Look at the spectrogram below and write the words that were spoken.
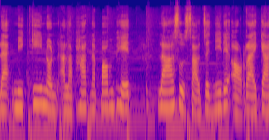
และมิกกี้นนอลภาสณป้อมเพชรล่าสุดสาวเจนนี่ได้ออกรายการ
